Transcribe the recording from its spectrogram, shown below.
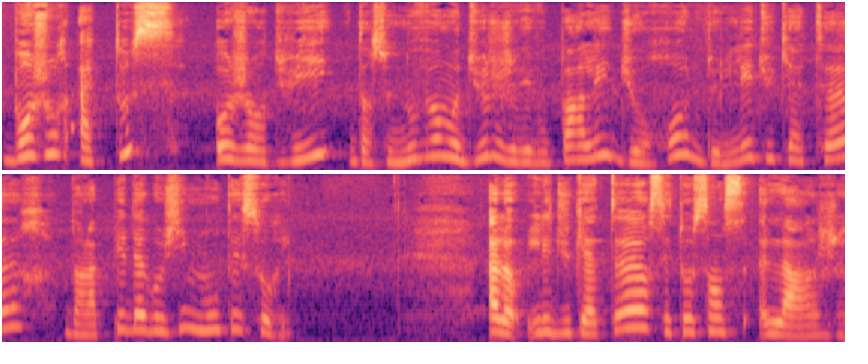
Bonjour à tous. Aujourd'hui, dans ce nouveau module, je vais vous parler du rôle de l'éducateur dans la pédagogie Montessori. Alors, l'éducateur, c'est au sens large.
